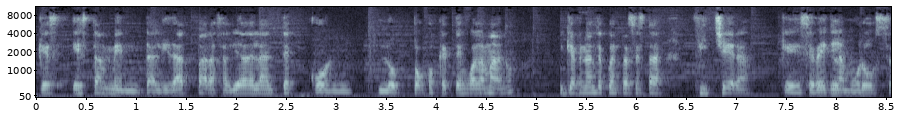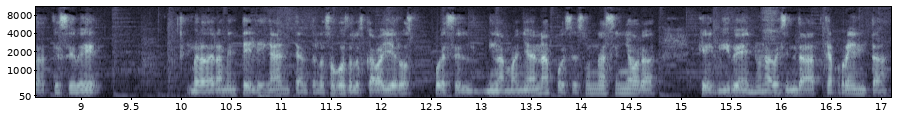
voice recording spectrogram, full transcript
que es esta mentalidad para salir adelante con lo poco que tengo a la mano y que a final de cuentas esta fichera que se ve glamurosa, que se ve verdaderamente elegante ante los ojos de los caballeros, pues en la mañana pues es una señora que vive en una vecindad, que renta,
